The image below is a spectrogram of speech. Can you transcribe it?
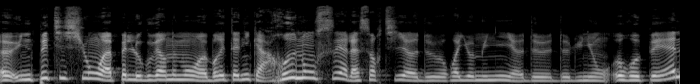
Euh, Une pétition appelle le gouvernement euh, britannique à renoncer à la sortie de Royaume-Uni de, de l'Union européenne.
